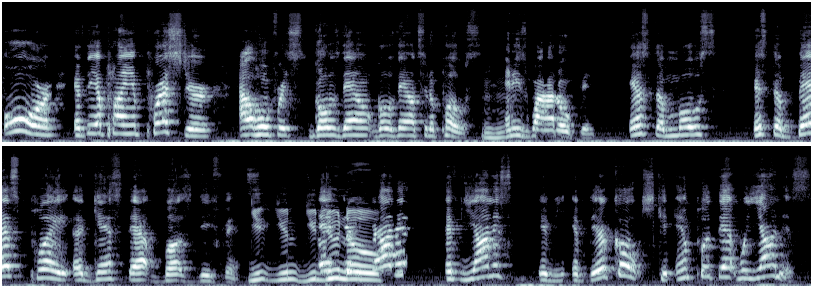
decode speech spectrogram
or if they're applying pressure, Al Horford goes down goes down to the post Mhm. and he's wide open. It's the most. It's the best play against that Bucks defense. You you you And do if know. Giannis, if Giannis, if if their coach can input that with Giannis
